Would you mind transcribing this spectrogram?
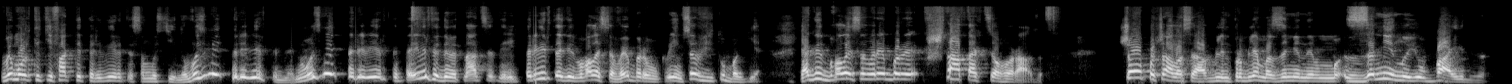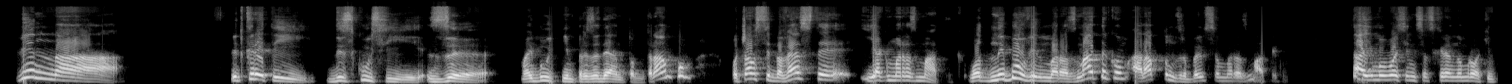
Ви можете ті факти перевірити самостійно. Візьміть, перевірте, блін. Ну, візьміть, перевірте, перевірте 19 рік, перевірте, як відбувалися вибори в Україні. Все ж в Ютубах є. Як відбувалися вибори в Штатах цього разу. Що почалося, блін, проблема з, заміним, з заміною Байдена? Він на відкритій дискусії з майбутнім президентом Трампом почав себе вести як маразматик. От не був він маразматиком, а раптом зробився маразматиком. Та йому 80 з хреном років,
